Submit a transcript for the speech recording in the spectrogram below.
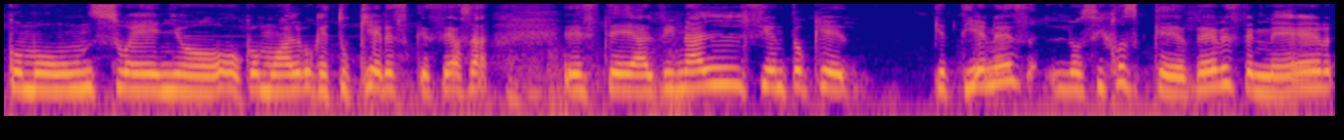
como un sueño o como algo que tú quieres que sea. O sea, este, al final siento que que tienes los hijos que debes tener,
